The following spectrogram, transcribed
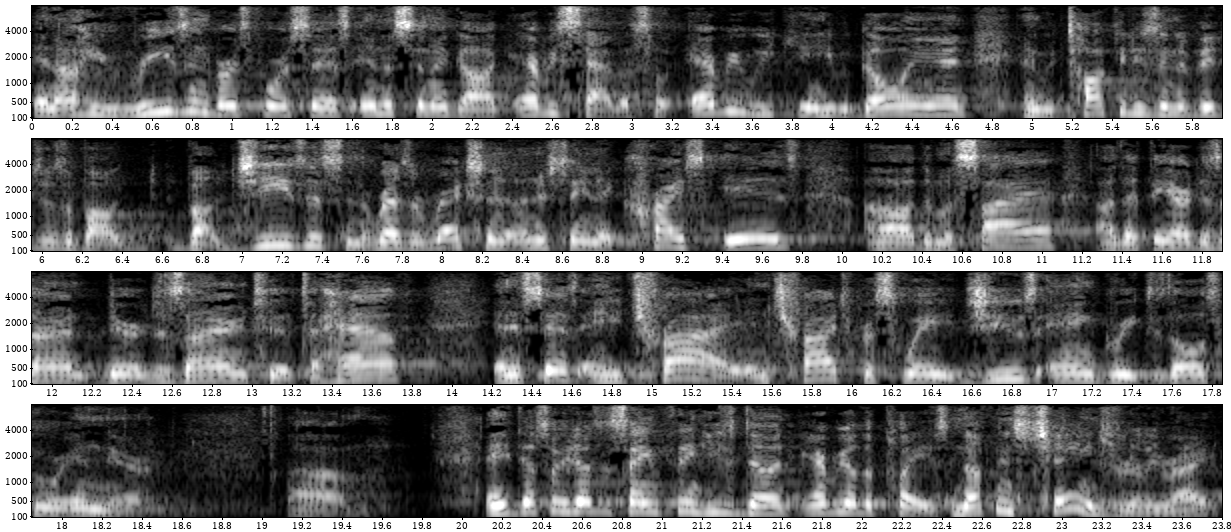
And now he reasoned, verse 4 says, in the synagogue every Sabbath. So every weekend he would go in and would talk to these individuals about, about Jesus and the resurrection and understanding that Christ is uh, the Messiah uh, that they are designed, they're desiring to, to have. And it says, and he tried and tried to persuade Jews and Greeks, those who were in there. Um, and he does, so he does the same thing he's done every other place. Nothing's changed really, right?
